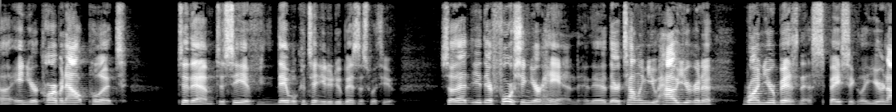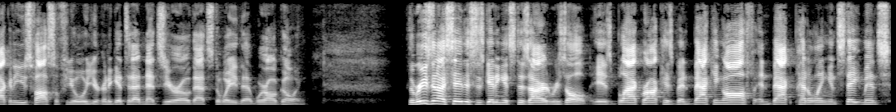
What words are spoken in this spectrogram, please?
uh, in your carbon output to them to see if they will continue to do business with you. So that they're forcing your hand. They're, they're telling you how you're going to run your business, basically. You're not going to use fossil fuel. You're going to get to that net zero. That's the way that we're all going. The reason I say this is getting its desired result is BlackRock has been backing off and backpedaling in statements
